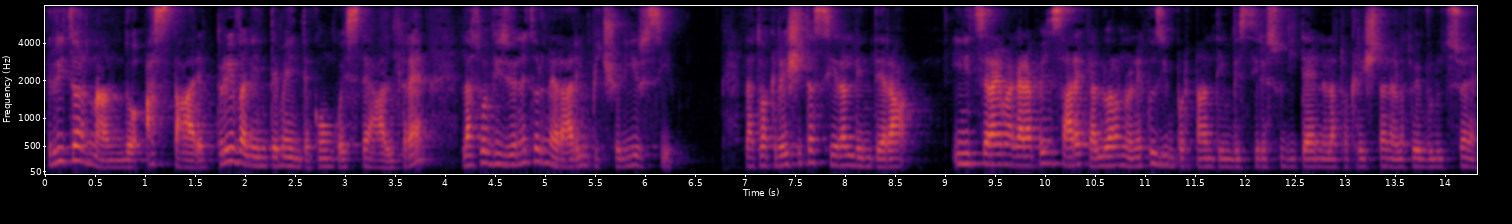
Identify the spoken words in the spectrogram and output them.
ritornando a stare prevalentemente con queste altre, la tua visione tornerà a rimpicciolirsi. la tua crescita si rallenterà inizierai magari a pensare che allora non è così importante investire su di te, nella tua crescita, nella tua evoluzione,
